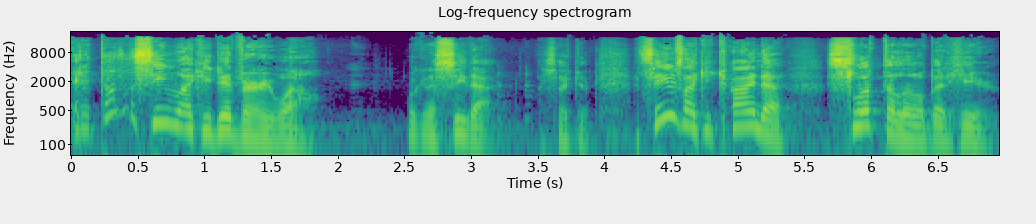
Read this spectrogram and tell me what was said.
and it doesn't seem like he did very well. We're going to see that in a second. It seems like he kind of slipped a little bit here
